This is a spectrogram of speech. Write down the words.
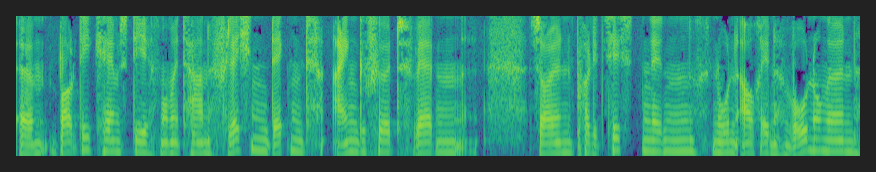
Ähm, Bodycams, die momentan flächendeckend eingeführt werden sollen, Polizistinnen nun auch in Wohnungen,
